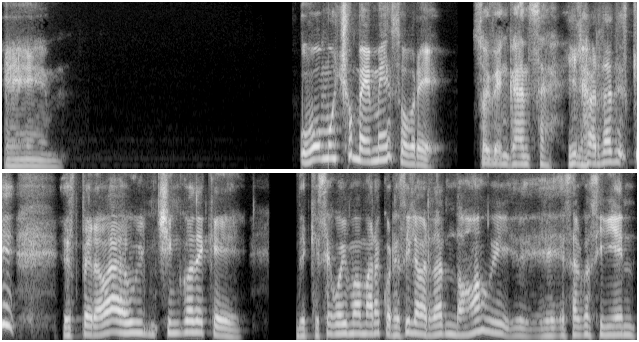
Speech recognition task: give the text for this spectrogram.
Eh, hubo mucho meme sobre soy venganza. Y la verdad es que esperaba un chingo de que, de que ese güey mamara con eso. Y la verdad, no, güey. eh, Es algo así bien.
